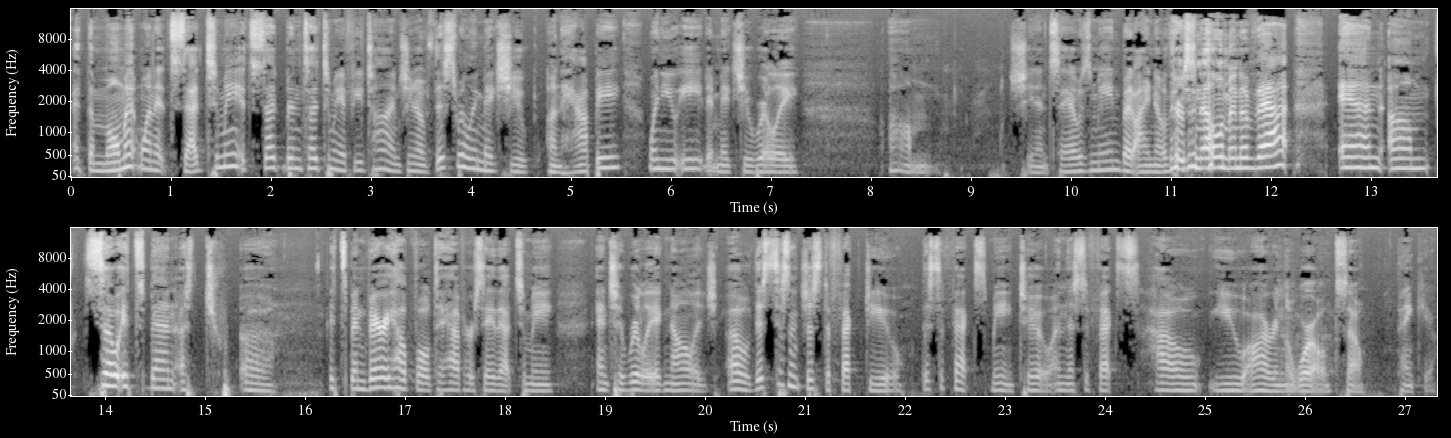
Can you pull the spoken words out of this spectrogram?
at the moment when it's said to me, it's said, been said to me a few times. You know, if this really makes you unhappy when you eat, it makes you really. Um, she didn't say I was mean, but I know there's an element of that, and um, so it's been a. Tr- uh, it's been very helpful to have her say that to me and to really acknowledge, oh, this doesn't just affect you. This affects me too, and this affects how you are in the world. So, thank you.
